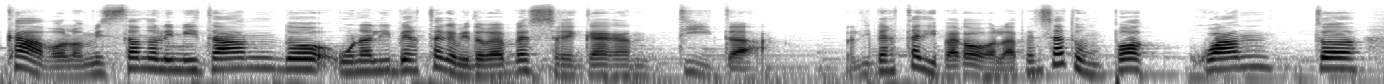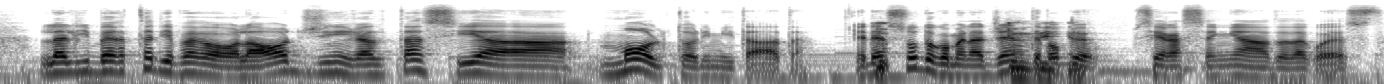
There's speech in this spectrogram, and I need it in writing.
cavolo, mi stanno limitando una libertà che mi dovrebbe essere garantita la libertà di parola. Pensate un po' a quanto la libertà di parola oggi in realtà sia molto limitata. Ed è mm. assurdo come la gente proprio si è rassegnata da questo.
